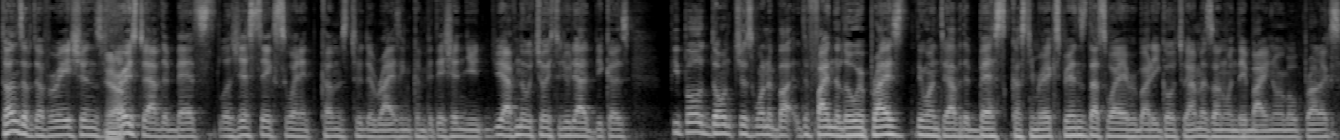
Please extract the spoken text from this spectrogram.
Tons of the operations. Yeah. first to have the best logistics when it comes to the rising competition you you have no choice to do that because people don't just want to buy to find the lower price. They want to have the best customer experience. That's why everybody go to amazon when they buy normal products.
